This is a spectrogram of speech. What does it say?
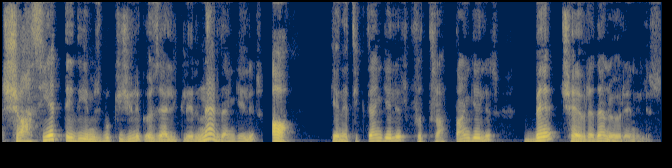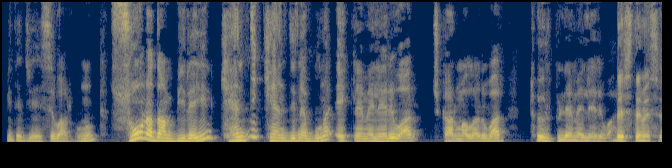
şahsiyet dediğimiz bu kişilik özellikleri nereden gelir? A. Genetikten gelir, fıtrattan gelir. B. Çevreden öğrenilir. Bir de C'si var bunun. Sonradan bireyin kendi kendine buna eklemeleri var, çıkarmaları var, törpülemeleri var Beslemesi.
